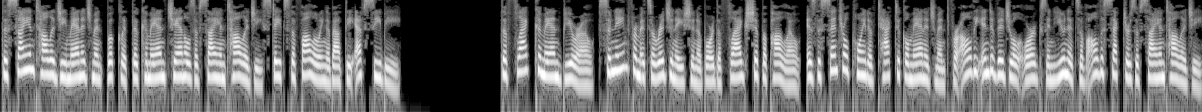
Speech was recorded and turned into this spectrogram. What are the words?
The Scientology management booklet The Command Channels of Scientology states the following about the FCB. The Flag Command Bureau, so named from its origination aboard the flagship Apollo, is the central point of tactical management for all the individual orgs and units of all the sectors of Scientology.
